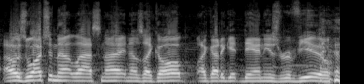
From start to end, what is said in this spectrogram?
I was watching that last night and I was like, oh, I got to get Danny's review.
